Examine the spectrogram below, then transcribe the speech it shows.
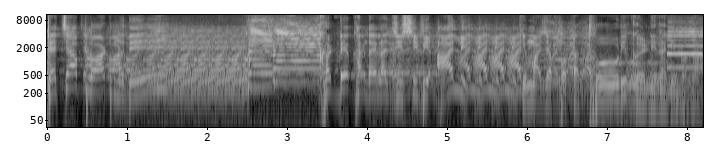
त्याच्या प्लॉटमध्ये खड्डे खांदायला जीसीबी आली की माझ्या पोटात थोडी कळ निघाली बघा.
